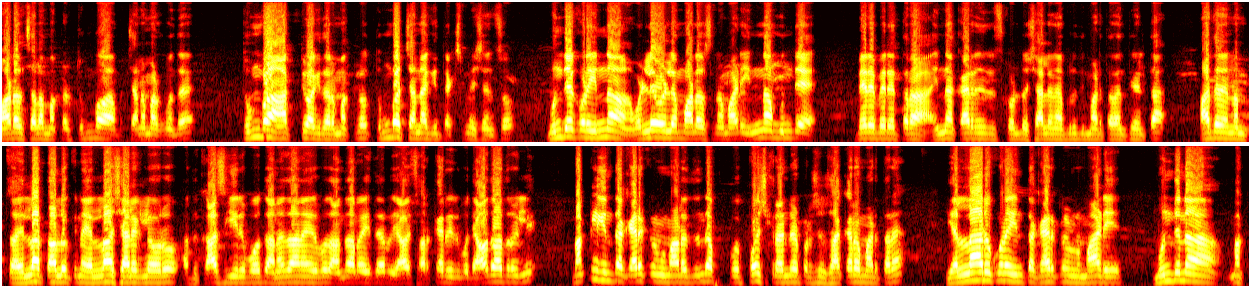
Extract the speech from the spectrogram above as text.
ಮಾಡಲ್ಸ್ ಎಲ್ಲ ಮಕ್ಕಳು ತುಂಬಾ ಚೆನ್ನಾಗಿ ಮಾಡ್ಕೊಂಡಿದ್ದಾರೆ ತುಂಬಾ ಆಕ್ಟಿವ್ ಆಗಿದ್ದಾರೆ ಮಕ್ಕಳು ತುಂಬಾ ಚೆನ್ನಾಗಿತ್ತು ಎಕ್ಸ್ಪ್ಲೇಷನ್ಸು ಮುಂದೆ ಕೂಡ ಇನ್ನ ಒಳ್ಳೆ ಒಳ್ಳೆ ಮಾಡಲ್ಸ್ನ ಮಾಡಿ, ಇನ್ನ ಮುಂದೆ ಬೇರೆ ಬೇರೆ ತರ ಇನ್ನ ಕಾರ್ಯನಿರ್ವಹಿಸ್ಕೊಂಡು ಶಾಲೆನ ಅಭಿವೃದ್ಧಿ ಮಾಡ್ತಾರೆ ಅಂತ ಹೇಳ್ತಾ, ಆದರೆ ನಮ್ಮ ಎಲ್ಲಾ ತಾಲೂಕಿನ ಎಲ್ಲಾ ಶಾಲೆಗಳವರು, ಅದು ಖಾಸಗಿ ಇರ್ಬೋದು, ಅನುದಾನ ಇರ್ಬೋದು, ಅನುದಾನ ಇದ್ದಾರೆ ಯಾವ ಸರ್ಕಾರ ಇರ್ಬೋದು, ಯಾವುದಾದ್ರೂ ಇಲ್ಲಿ ಮಕ್ಕಳಿಗೆ ಇಂಥ ಕಾರ್ಯಕ್ರಮ ಮಾಡೋದ್ರಿಂದ ಪೋಷಕರು ಹಂಡ್ರೆಡ್ ಪರ್ಸೆಂಟ್ ಸಹಕಾರ ಮಾಡ್ತಾರೆ. ಎಲ್ಲರೂ ಕೂಡ ಇಂಥ ಕಾರ್ಯಕ್ರಮ ಮಾಡಿ, ಮುಂದಿನ ಮಕ್,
